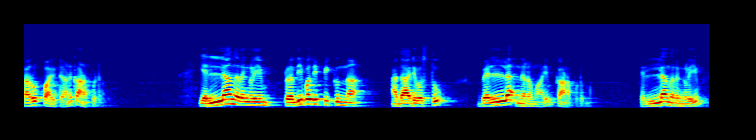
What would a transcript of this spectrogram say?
കറുപ്പായിട്ടാണ് കാണപ്പെടുക. എല്ലാ നിറങ്ങളെയും പ്രതിപതിപ്പിക്കുന്ന അതാര്യവസ്തു വെള്ള നിറമായും കാണപ്പെടുന്നു. എല്ലാ നിറങ്ങളെയും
